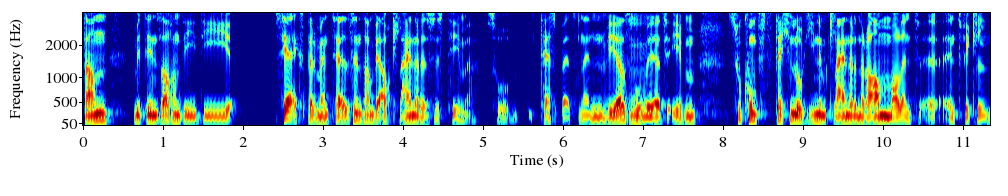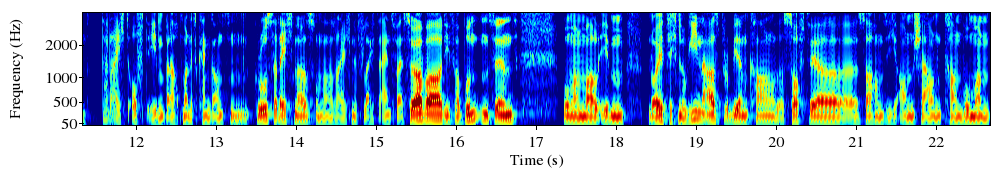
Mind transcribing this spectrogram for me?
Dann mit den Sachen, die, die sehr experimentell sind, haben wir auch kleinere Systeme, so Testbeds nennen wir es, mhm. wo wir jetzt eben Zukunftstechnologien im kleineren Rahmen mal ent, äh, entwickeln. Da reicht oft eben, braucht man jetzt keinen ganzen Großrechner, sondern reichen vielleicht ein, zwei Server, die verbunden sind, wo man mal eben neue Technologien ausprobieren kann oder Software-Sachen sich anschauen kann, wo man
